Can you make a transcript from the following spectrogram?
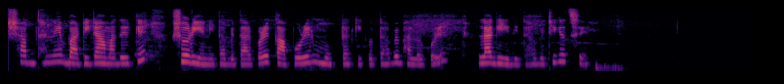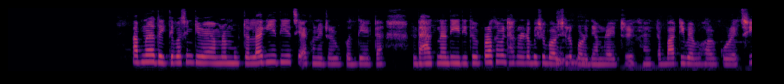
সাবধানে বাটিটা আমাদেরকে সরিয়ে নিতে হবে। তারপরে কাপড়ের মুখটা কি করতে হবে? ভালো করে লাগিয়ে দিতে হবে। ঠিক আছে? আপনারা দেখতে পাচ্ছেন কীভাবে আমরা মুখটা লাগিয়ে দিয়েছি। এখন এটার উপর দিয়ে একটা ঢাকনা দিয়ে দিতে হবে। প্রথমে ঢাকনাটা বেশি বড় ছিল, পরে দিয়ে আমরা এটার এখানে একটা বাটি ব্যবহার করেছি।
